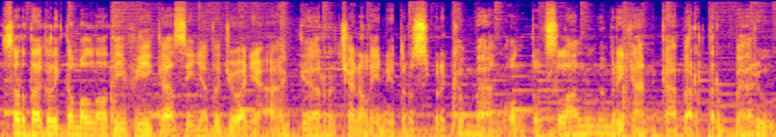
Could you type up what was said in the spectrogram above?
serta klik tombol notifikasinya tujuannya agar channel ini terus berkembang untuk selalu memberikan kabar terbaru,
